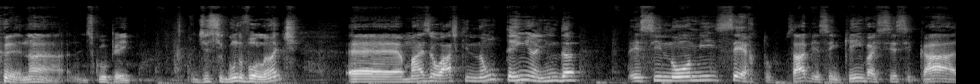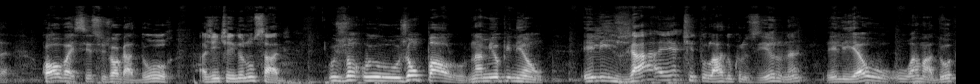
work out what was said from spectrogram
na, desculpe aí, de segundo volante, é, mas eu acho que não tem ainda esse nome certo, sabe? Assim, quem vai ser esse cara, qual vai ser esse jogador, a gente ainda não sabe. O João, o João Paulo, na minha opinião, ele já é titular do Cruzeiro, né? Ele é o, o armador.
